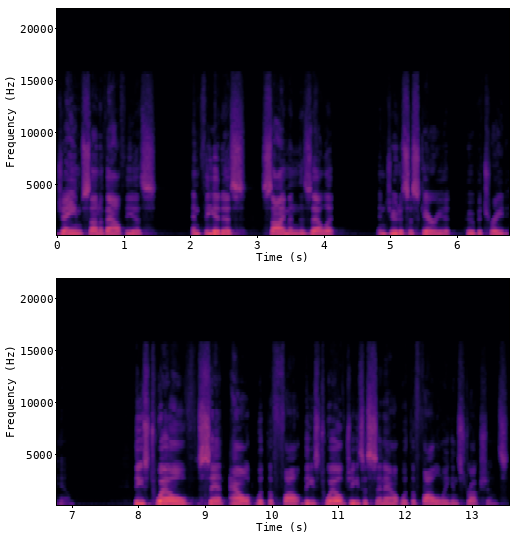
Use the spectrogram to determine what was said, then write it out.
James, son of Alphaeus, and Thaddaeus, Simon the zealot, and Judas Iscariot, who betrayed him. These 12 sent out with the fo- these 12 Jesus sent out with the following instructions.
